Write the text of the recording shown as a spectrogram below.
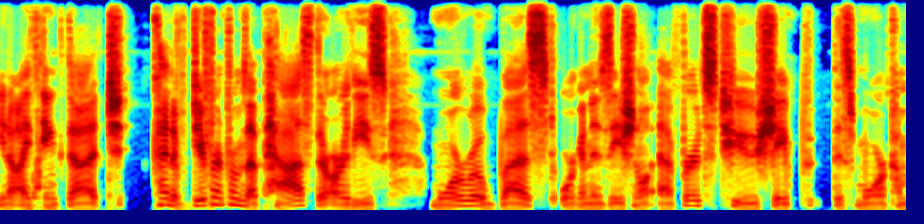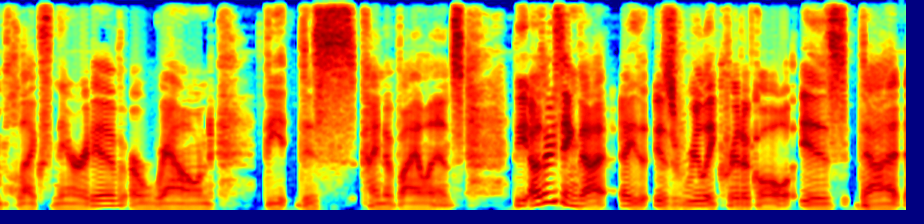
you know i think that kind of different from the past there are these more robust organizational efforts to shape this more complex narrative around the, this kind of violence. The other thing that is really critical is that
